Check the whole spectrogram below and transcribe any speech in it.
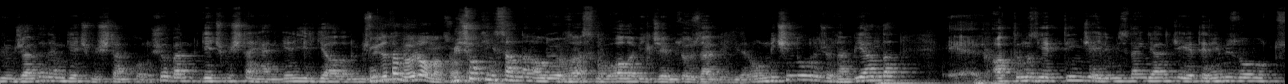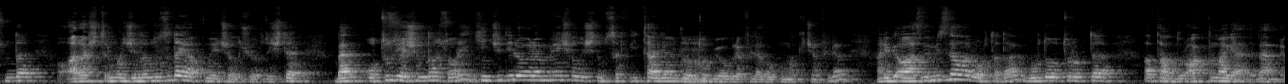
güncelden hem geçmişten konuşuyor. Ben geçmişten yani gene ilgi alanım Çünkü zaten böyle olmak zorunda. Birçok insandan alıyoruz aslında bu alabileceğimiz özel bilgileri. Onun için de uğraşıyoruz. Yani bir yandan e, aklımız yettiğince, elimizden geldiğince yeteneğimiz doğrultusunda araştırmacılığımızı da yapmaya çalışıyoruz. İşte ben 30 yaşımdan sonra ikinci dili öğrenmeye çalıştım. Sırf İtalyanca Hı hı. otobiyografiler okumak için filan. Hani bir azmimiz de var ortada abi. Burada oturup da atan dur aklıma geldi. Ben bir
